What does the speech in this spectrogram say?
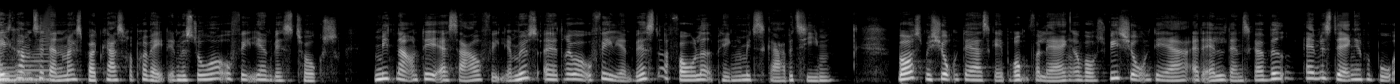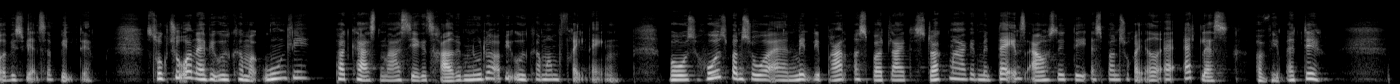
Velkommen til Danmarks podcast fra private investorer, Ophelia Invest Talks. Mit navn det er Sara Ophelia Møs, og jeg driver Ophelia Invest og forlader penge med mit skarpe team. Vores mission det er at skabe rum for læring, og vores vision det er, at alle danskere ved, at investeringer er på bordet, hvis vi altså vil det. Strukturen er, at vi udkommer ugentlig. Podcasten varer cirka 30 minutter, og vi udkommer om fredagen. Vores hovedsponsorer er Almindelig Brand og Spotlight Stock Market, men dagens afsnit det er sponsoreret af Atlas. Og hvem er det?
